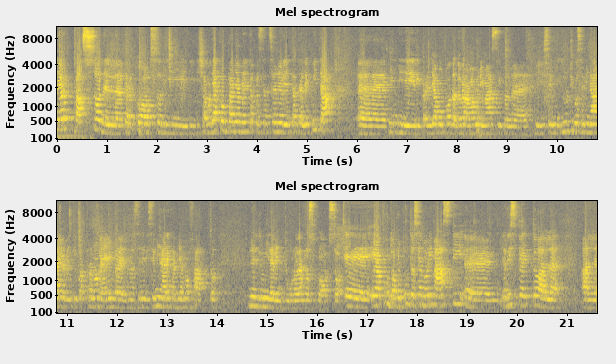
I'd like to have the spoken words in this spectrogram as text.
ulteriore passo nel percorso di, di, diciamo, di accompagnamento a queste azioni orientate all'equità, eh, quindi riprendiamo un po' da dove eravamo rimasti con eh, l'ultimo seminario il 24 novembre, una serie di seminari che abbiamo fatto nel 2021, l'anno scorso, e, e, appunto a che punto siamo rimasti eh, rispetto al, al,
